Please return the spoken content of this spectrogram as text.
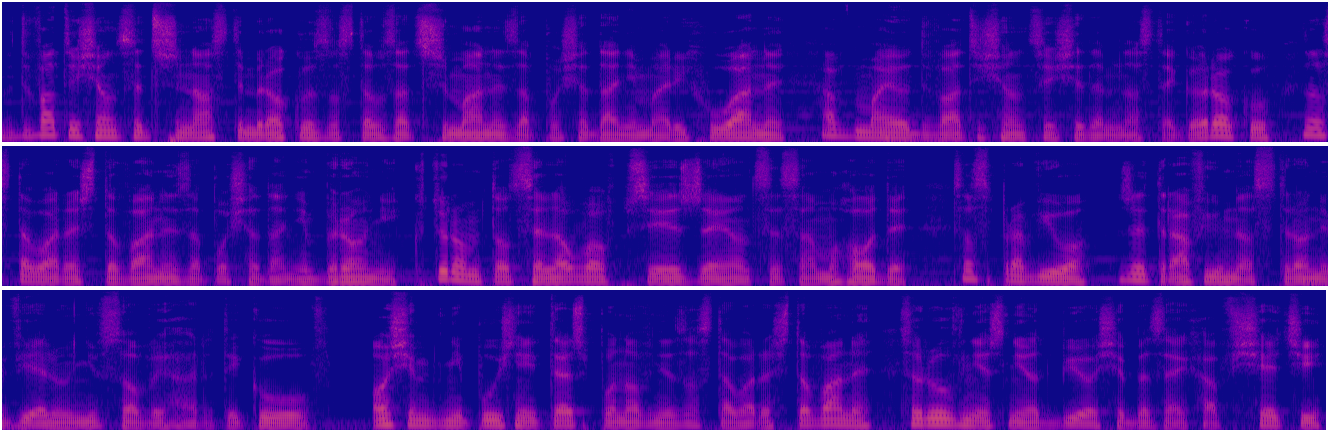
W 2013 roku został zatrzymany za posiadanie marihuany, a w maju 2017 roku został aresztowany za posiadanie broni, którą to celował w przejeżdżające samochody, co sprawiło, że trafił na strony wielu newsowych artykułów. Osiem dni później też ponownie został aresztowany, co również nie odbiło się bez echa w sieci,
